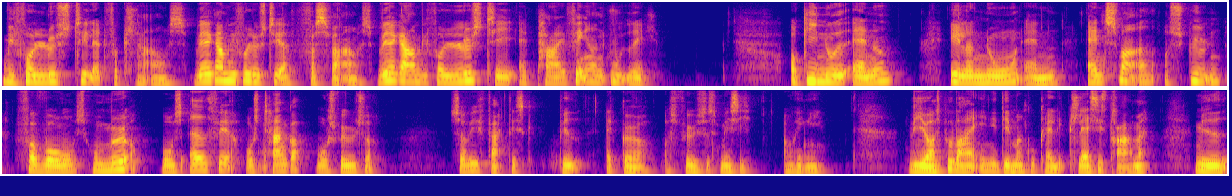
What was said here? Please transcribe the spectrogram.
vi får lyst til at forklare os, hver gang vi får lyst til at forsvare os, hver gang vi får lyst til at pege fingeren ud af, og give noget andet eller nogen anden ansvaret og skylden for vores humør, vores adfærd, vores tanker, vores følelser, så er vi faktisk ved at gøre os følelsesmæssigt afhængige. Vi er også på vej ind i det, man kunne kalde klassisk drama, med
